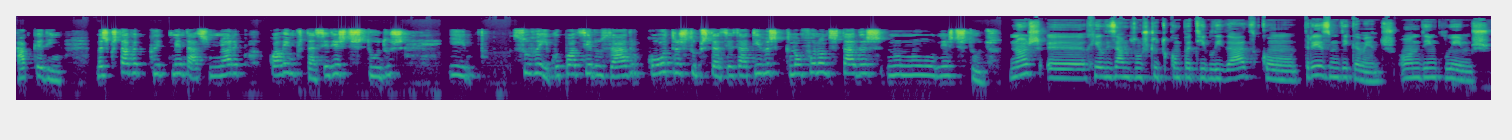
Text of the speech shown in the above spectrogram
há bocadinho. Mas gostava que comentasses melhor qual a importância destes estudos e se o veículo pode ser usado com outras substâncias ativas que não foram testadas no, no, neste estudo. Nós uh, realizámos um estudo de compatibilidade com 13 medicamentos, onde incluímos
